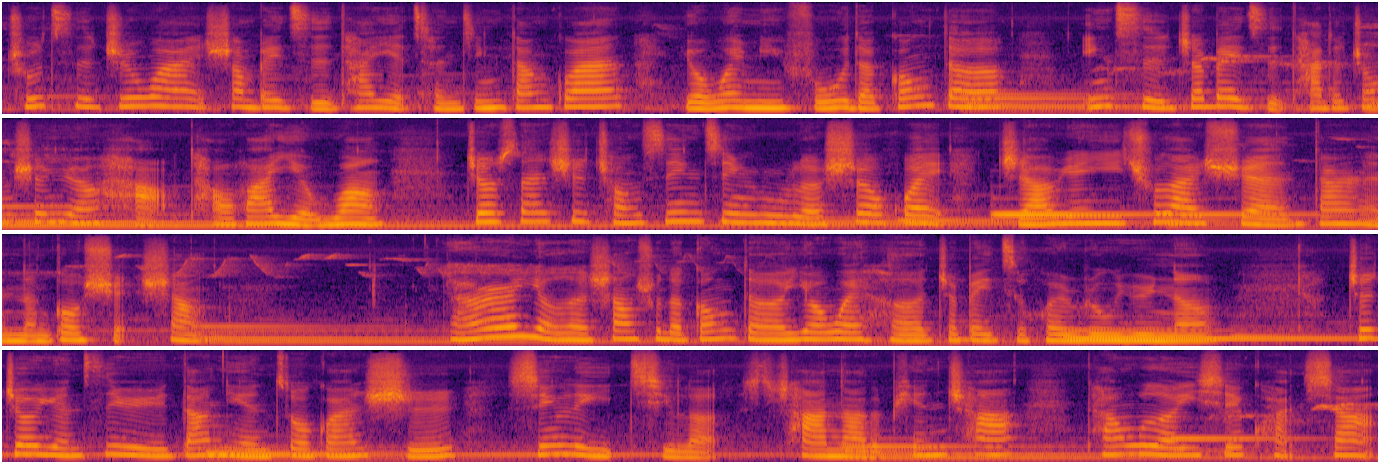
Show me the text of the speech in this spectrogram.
除此之外，上辈子他也曾经当官，有为民服务的功德，因此这辈子他的终身缘好，桃花也旺。就算是重新进入了社会，只要愿意出来选，当然能够选上。然而，有了上述的功德，又为何这辈子会入狱呢？这就源自于当年做官时，心里起了刹那的偏差，贪污了一些款项，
